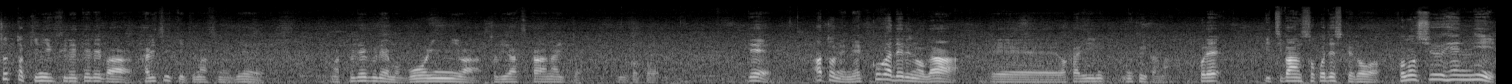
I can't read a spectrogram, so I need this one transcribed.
ちょっと気に触れてれば張り付いていきますので、まあ、くれぐれも強引には取り扱わないということ。であとね根っこが出るのが、えー、分かりにくいかな。これ一番底ですけどこの周辺に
